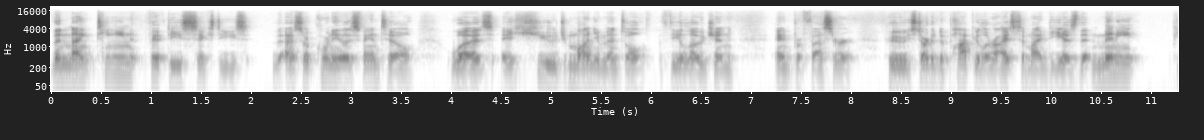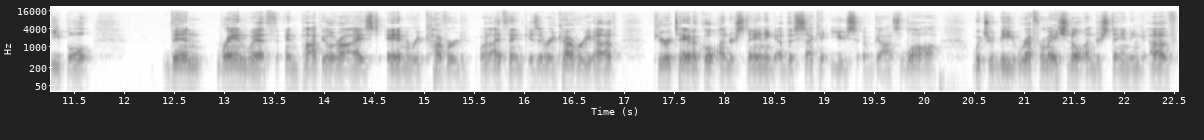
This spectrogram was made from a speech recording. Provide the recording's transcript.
the 1950s, 60s, uh, so Cornelius Van Til was a huge monumental theologian and professor who started to popularize some ideas that many people then ran with and popularized and recovered what I think is a recovery of puritanical understanding of the second use of God's law, which would be reformational understanding of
